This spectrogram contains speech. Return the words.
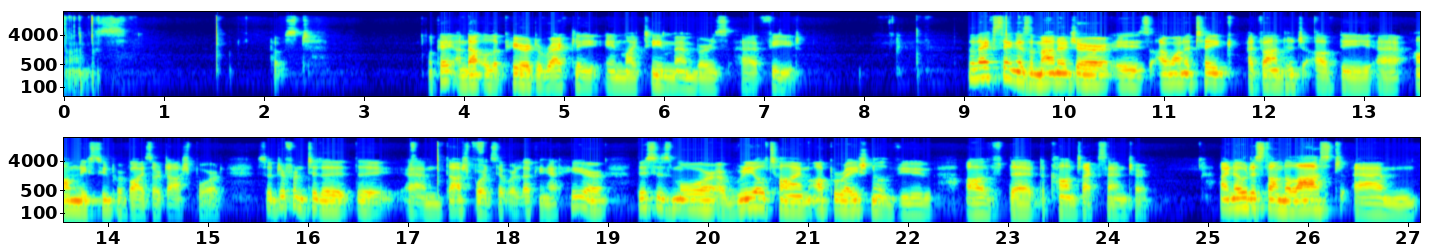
Thanks. Post. Okay, and that will appear directly in my team members' uh, feed. The next thing as a manager is I want to take advantage of the uh, Omni Supervisor dashboard. So different to the, the um, dashboards that we're looking at here, this is more a real-time operational view of the, the contact center. I noticed on the last um,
